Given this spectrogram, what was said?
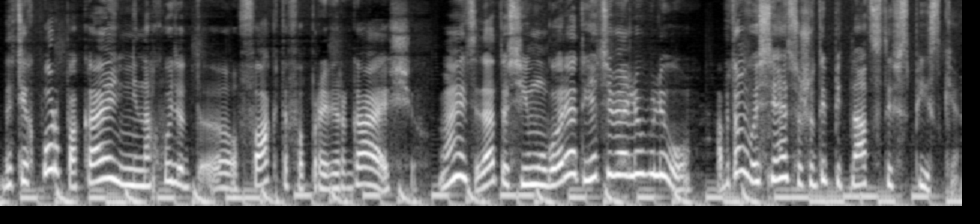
до тех пор, пока не находят э, фактов опровергающих. Понимаете, да? То есть ему говорят, я тебя люблю. А потом выясняется, что ты 15 в списке.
